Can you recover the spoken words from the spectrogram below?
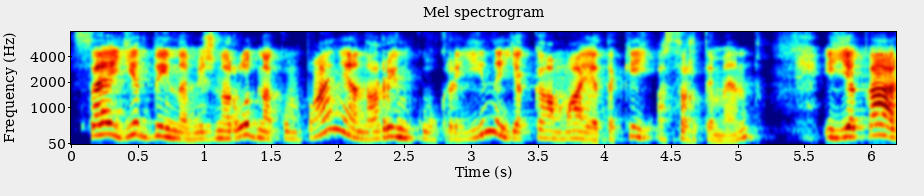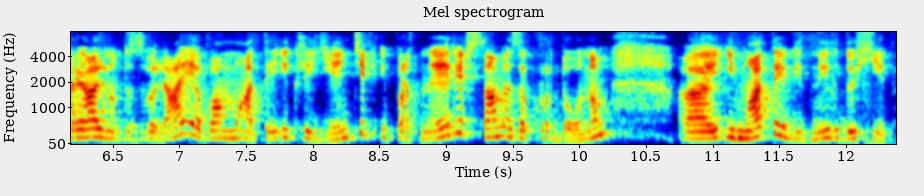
Це єдина міжнародна компанія на ринку України, яка має такий асортимент. І яка реально дозволяє вам мати і клієнтів, і партнерів саме за кордоном, е, і мати від них дохід.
